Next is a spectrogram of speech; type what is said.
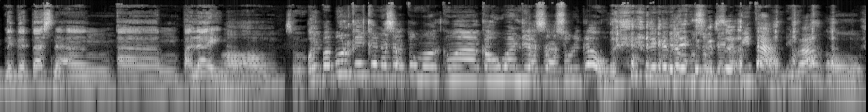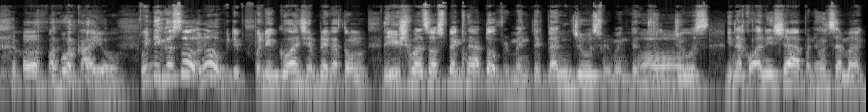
nagatas na ang ang palay no Oo. so Oy, pabor kay ka na sa atong mga, mga kahuan diha sa Surigao. Kaya dagang kusog Gusto. sa napita, di ba? Oo. Pabor kayo. Pwede gusto, no? Pwede, pwede kuhan. Siyempre, katong the usual suspect na to, fermented plant juice, fermented fruit Oh. juice. Ginakuan ni siya, panahon sa mag...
